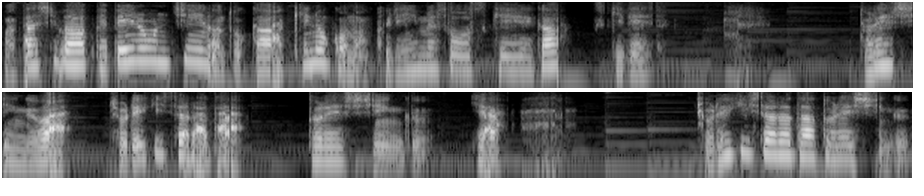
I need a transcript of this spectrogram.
私はペペロンチーノとかキノコのクリームソース系が好きです。ドレッシングはチョレギサラダドレッシングやチョレギサラダドレッシング。うん。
